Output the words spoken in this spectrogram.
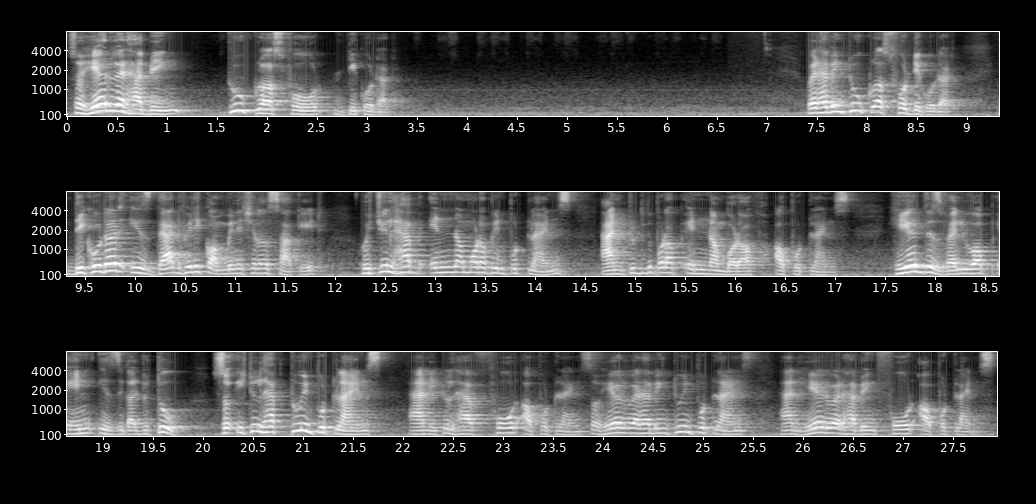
So, here we are having 2 cross 4 decoder. We are having 2 cross 4 decoder. Decoder is that very combinational circuit which will have n number of input lines and 2 to the power of n number of output lines. Here this value of n is equal to 2. So, it will have 2 input lines and it will have 4 output lines. So, here we are having 2 input lines and here we are having 4 output lines.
